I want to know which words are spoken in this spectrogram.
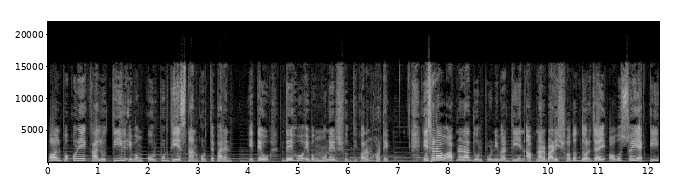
অল্প করে কালো তিল এবং কর্পূর দিয়ে স্নান করতে পারেন। এতেও দেহ এবং মনের শুদ্ধিকরণ ঘটে। এছাড়াও আপনারা দোল পূর্ণিমার দিন আপনার বাড়ির সদর দরজায় অবশ্যই একটি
